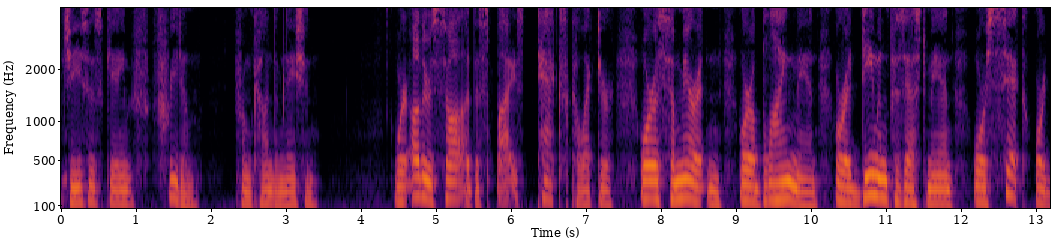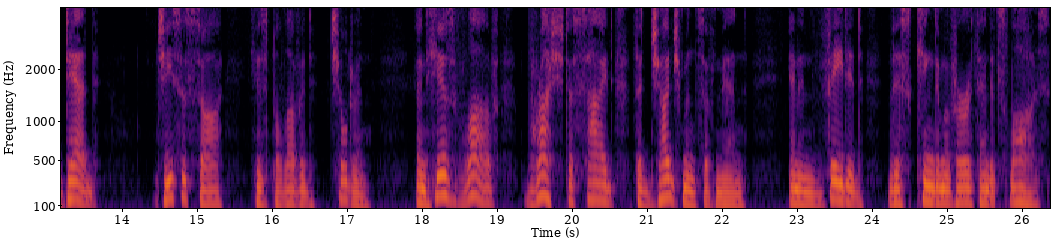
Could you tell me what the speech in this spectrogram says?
Jesus gave freedom from condemnation. Where others saw a despised tax collector, or a Samaritan, or a blind man, or a demon possessed man, or sick or dead, Jesus saw his beloved children, and his love brushed aside the judgments of men and invaded this kingdom of earth and its laws,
